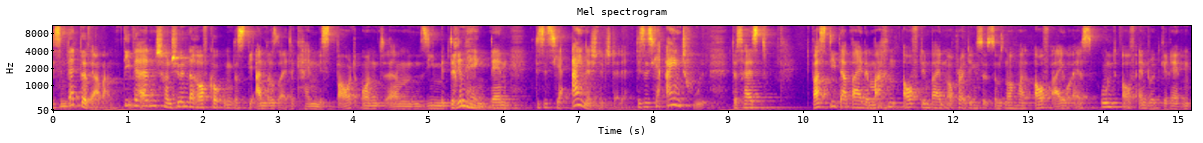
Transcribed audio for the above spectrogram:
die sind Wettbewerber. Die werden schon schön darauf gucken, dass die andere Seite keinen Mist baut und ähm, sie mit drin hängen. Denn das ist ja eine Schnittstelle. Das ist ja ein Tool. Das heißt, was die da beide machen auf den beiden Operating Systems nochmal auf iOS und auf Android-Geräten,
